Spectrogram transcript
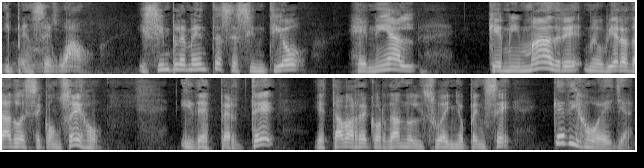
Y pensé, wow, y simplemente se sintió genial que mi madre me hubiera dado ese consejo. Y desperté y estaba recordando el sueño. Pensé, ¿qué dijo ella?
